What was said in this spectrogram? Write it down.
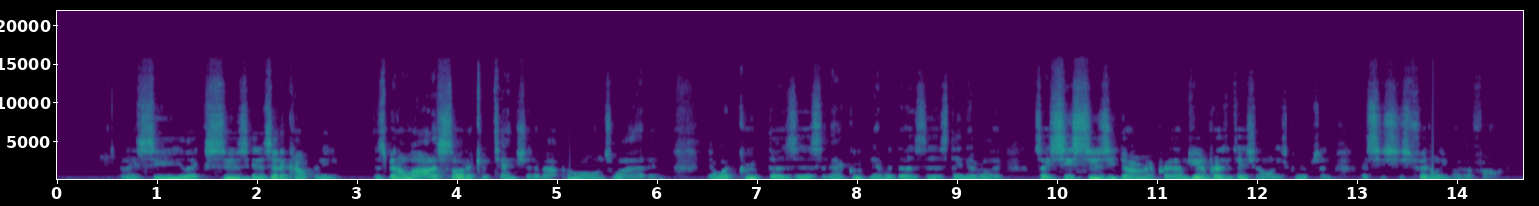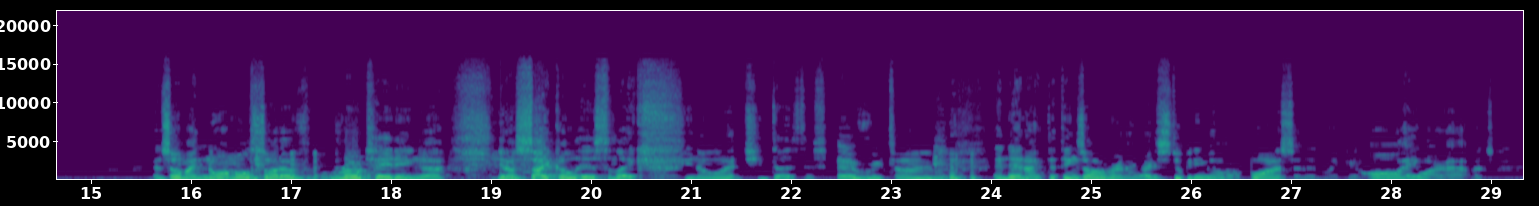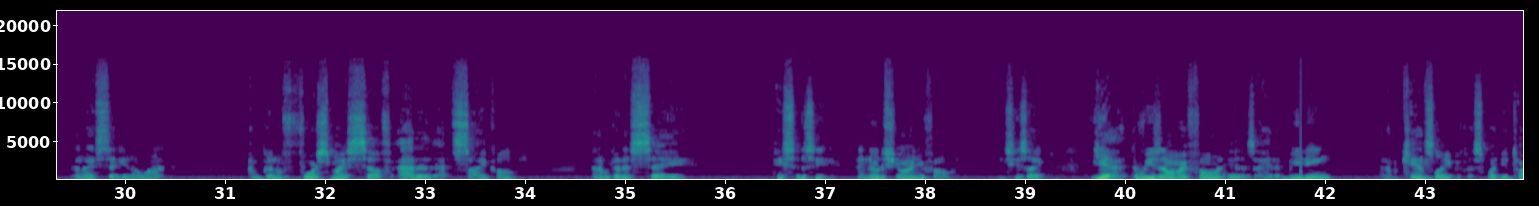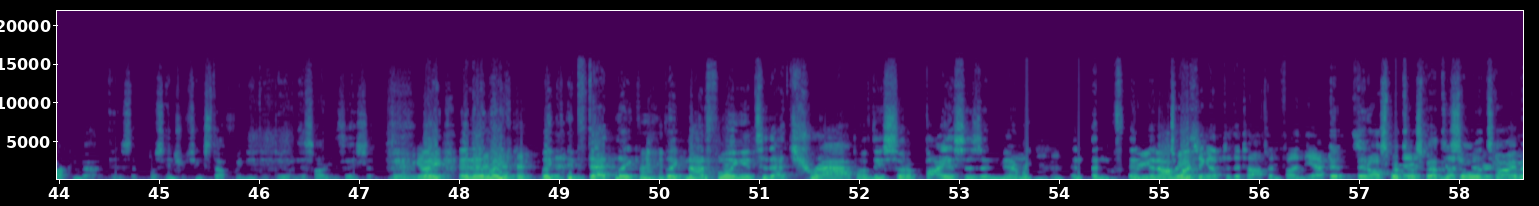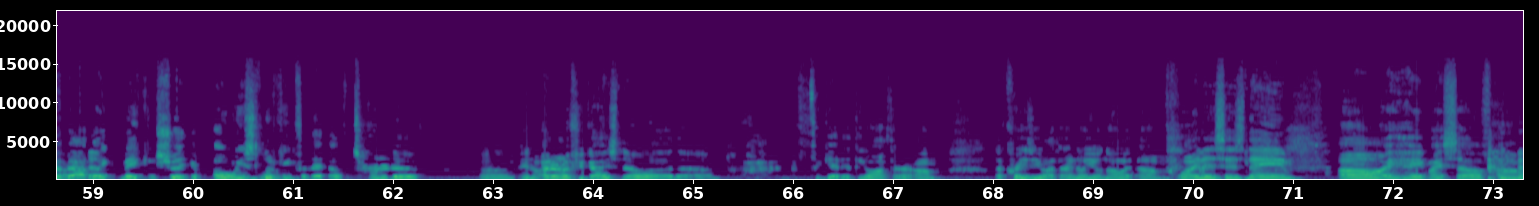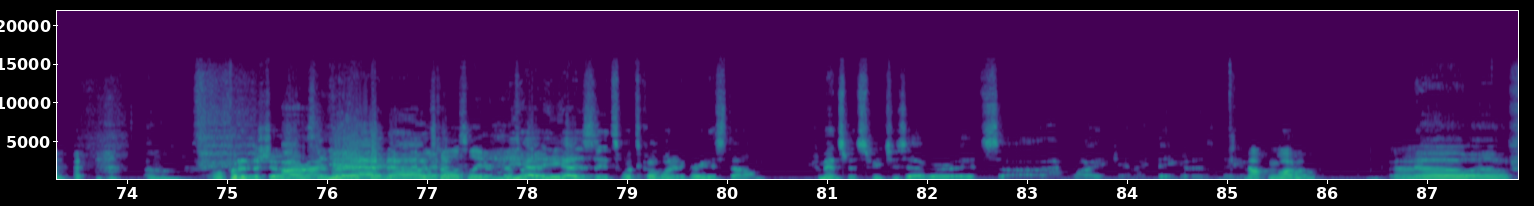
and I see like Susie, and it's in a company. There's been a lot of sort of contention about who owns what and you know, what group does this and that group never does this. They never like. So I see Susie during my pre- I'm giving a presentation on all these groups, and I see she's fiddling with her phone. And so my normal sort of rotating, uh, you know, cycle is to like, you know what? She does this every time, and, and then I the thing's over, and I write a stupid email to her boss, and then like you know all haywire happens, and I say, you know what? I'm gonna force myself out of that cycle, and I'm gonna say, hey Susie, I noticed you're on your phone, and she's like, yeah. The reason I'm on my phone is I had a meeting and I'm canceling because what you're talking about is the most interesting stuff we need to do in this organization. yeah. There you go. Right? And then like like it's that like like not falling into that trap of these sort of biases and memory. Mhm. And and Where and, and racing up to the top and find the actions. and And talks it's about this all the better to go time about like making sure that you're always looking for that alternative. Um, you know, I don't know if you guys know uh, the um, I forget it, the author, um, the crazy author. I know you'll know it. Um, what is his name? Oh, I hate myself. Um, um, we'll put it in the show. All notes. right, yeah, no, You'll it's- tell us later. That's he, ha- he has it's what's called one of the greatest um, commencement speeches ever. It's uh, why can't I think of his name? Malcolm Gladwell. Uh, no. Uh,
